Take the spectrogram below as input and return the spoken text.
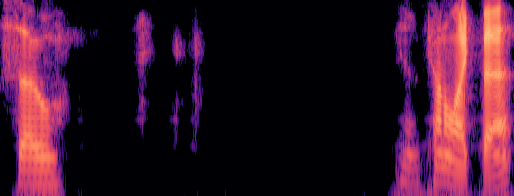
So, know, kind of like that.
